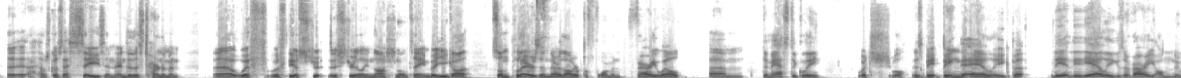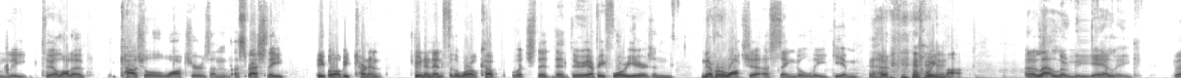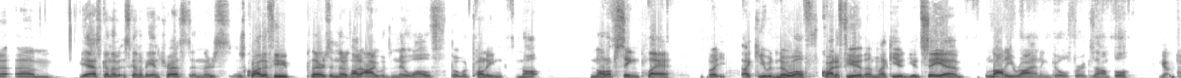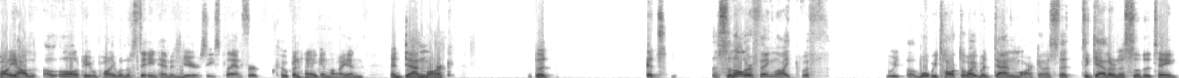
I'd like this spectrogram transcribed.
I was going to say season into this tournament uh, with with the, Austra- the, Australian national team. But you got some players in there that are performing very well um, domestically, which well is be- being the A League. But the the A League is a very unknown league to a lot of casual watchers and especially people that'll be turning tuning in for the World Cup, which they, they do every four years and never watch a, a single league game between that, uh, let alone the A League. But um, yeah, it's gonna it's gonna be interesting. There's there's quite a few players in there that I would know of, but would probably not not have seen play. But like you would know of quite a few of them. Like you'd you'd see uh, Matty Ryan in goal, for example. Yeah, probably has a lot of people probably wouldn't have seen him in years. He's playing for Copenhagen now in in Denmark, but it's it's another thing like with we, what we talked about with Denmark, and it's the togetherness of the team.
